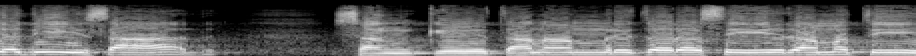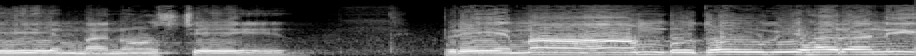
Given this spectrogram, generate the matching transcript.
यदि साध संकेतनामृत रसे रमते मनुश्चेद प्रेमाबुधौ विहरणी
